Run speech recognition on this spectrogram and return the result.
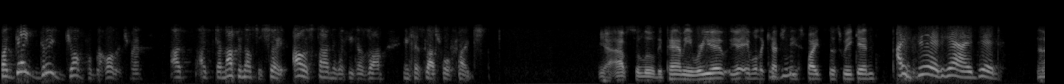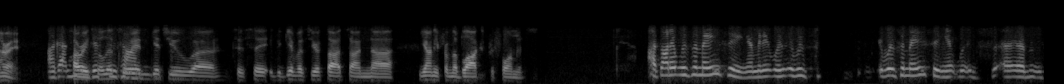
But great, great job from Blachowicz, man. I, I got nothing else to say. Outstanding what he has done in his last four fights. Yeah, absolutely. Pammy, were you, you able to catch Mhm. these fights this weekend? I did. Yeah, I did. All right. I got All right, so let's go ahead and get you uh, to say to give us your thoughts on uh, Yanni from the Block's performance. I thought it was amazing. I mean, it was it was it was amazing. It was um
